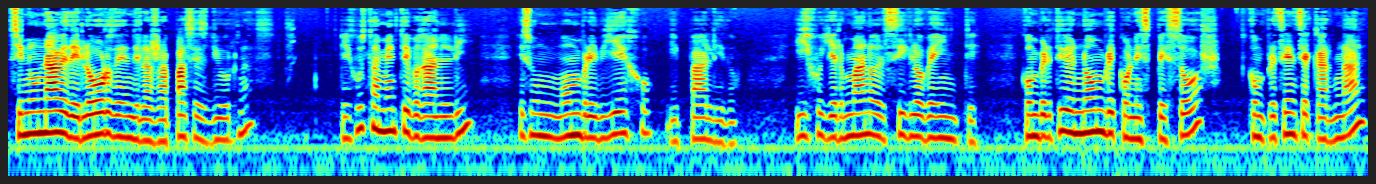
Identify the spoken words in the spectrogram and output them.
sino un ave del orden de las rapaces diurnas. Y justamente Branly es un hombre viejo y pálido, hijo y hermano del siglo XX, convertido en hombre con espesor, con presencia carnal,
